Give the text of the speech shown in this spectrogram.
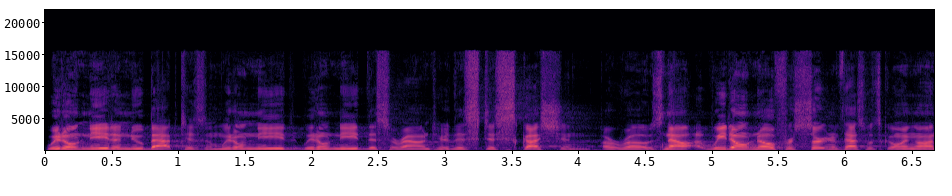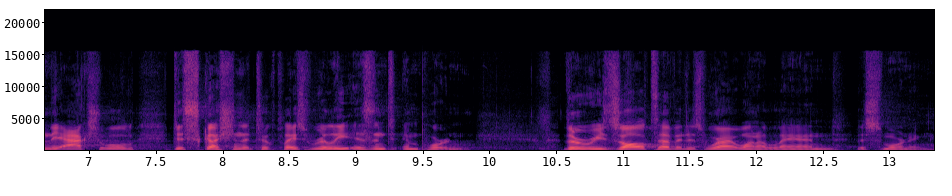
We don't need a new baptism. We don't need, we don't need this around here. This discussion arose. Now, we don't know for certain if that's what's going on. The actual discussion that took place really isn't important. The result of it is where I want to land this morning.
